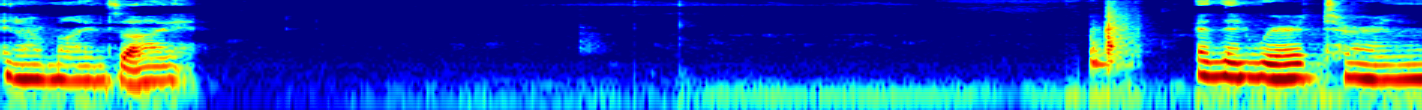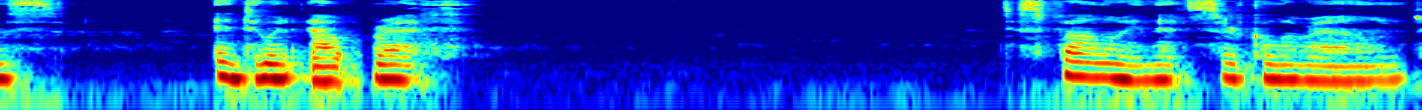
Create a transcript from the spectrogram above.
in our mind's eye. And then where it turns into an out breath. Just following that circle around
